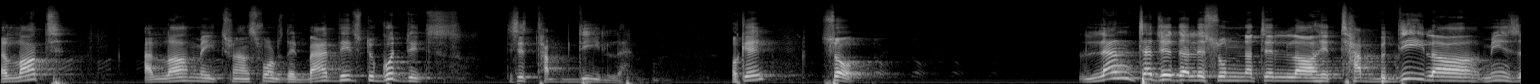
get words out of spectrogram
a lot, Allah may transform their bad deeds to good deeds. This is tabdil. Okay? So, لن تجد لسنة الله تبديلا means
